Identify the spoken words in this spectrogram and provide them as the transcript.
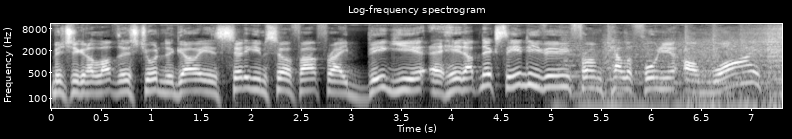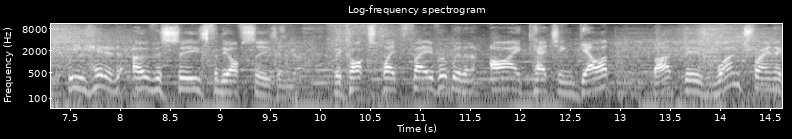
Mitch, you're going to love this. Jordan De Goey is setting himself up for a big year ahead. Up next, the interview from California on why he headed overseas for the off-season. The Cox Plate favourite with an eye-catching gallop. But there's one trainer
